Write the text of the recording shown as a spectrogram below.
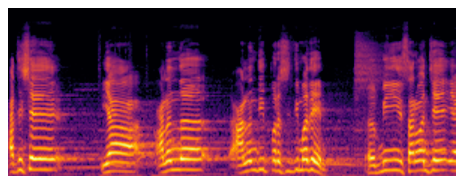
अतिशय या आनंद आनंदी परिस्थितीमध्ये मी सर्वांचे या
